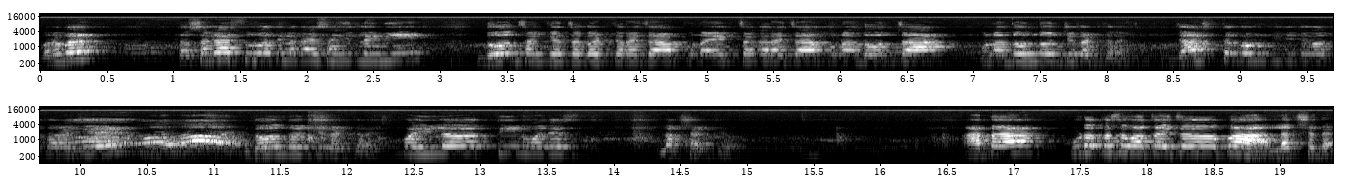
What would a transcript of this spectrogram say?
बरोबर? तर सगळ्यात सुरुवातीला काय सांगितलंय मी? दोन संख्यांचा गट करायचा पुन्हा एकचा करायचा पुन्हा दोनचा पुन्हा दोन दोनचे गट करायचे. जास्त करून कितीचे गट करायचे? दोन दोनचे गट करायचे. पहिलं तीन मध्ये लक्षात ठेव. आता पुढं कसं वाचायचं? पहा लक्ष द्या.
